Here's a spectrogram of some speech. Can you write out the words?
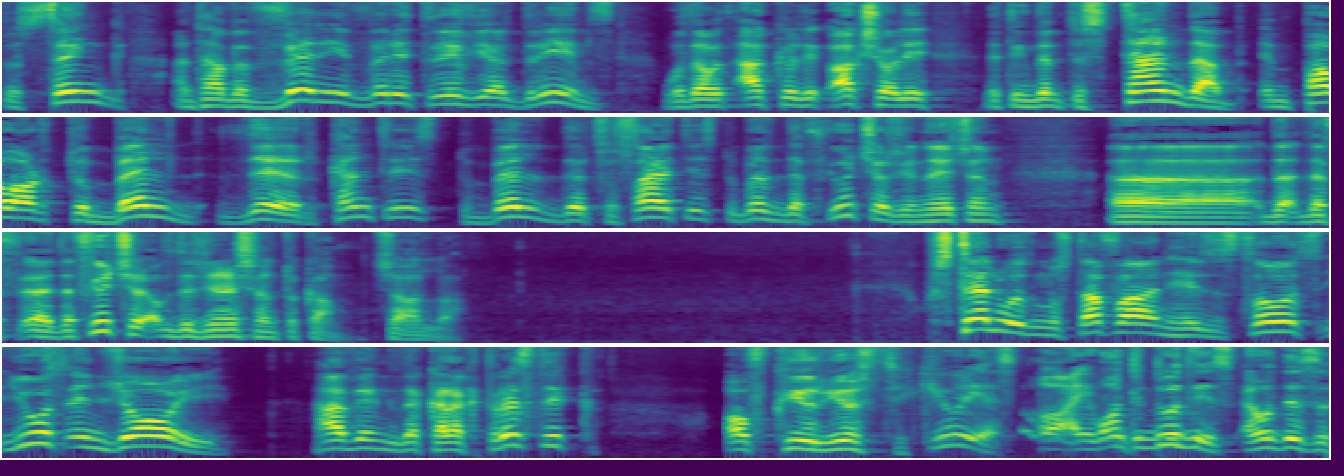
to sing, and have a very, very trivial dreams without actually, actually letting them to stand up, empowered to build their countries, to build their societies, to build the future generation, uh, the, the, uh, the future of the generation to come, inshallah. Still with Mustafa and his thoughts, youth enjoy having the characteristic of curiosity. Curious. Oh, I want to do this. I want this.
